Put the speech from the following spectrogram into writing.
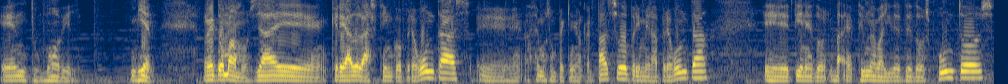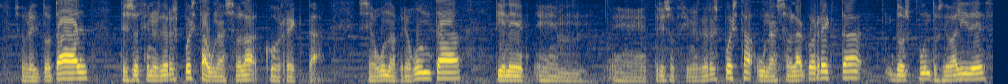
en tu móvil. Bien, retomamos, ya he creado las cinco preguntas, eh, hacemos un pequeño repaso. Primera pregunta, tiene, tiene una validez de dos puntos sobre el total, tres opciones de respuesta, una sola correcta. Segunda pregunta, tiene em, eh, tres opciones de respuesta, una sola correcta, dos puntos de validez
